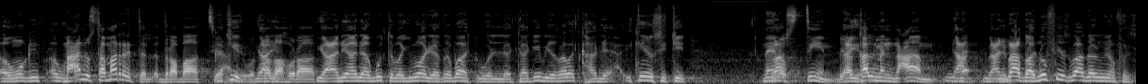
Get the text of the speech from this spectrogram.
أو موقف أو مع أنه استمرت الإضرابات يعني كثير. والتظاهرات. يعني, يعني أنا قلت مجموع الإضرابات والتهديد بالإضرابات كان 62 62 بأقل من عام. نعم. يعني بعضها نفذ بعضها لم ينفذ.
